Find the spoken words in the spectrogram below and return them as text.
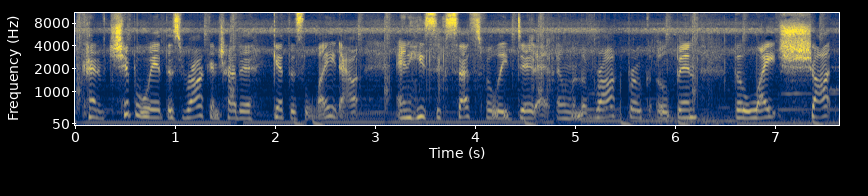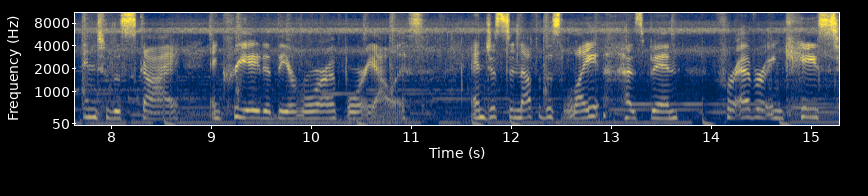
kind of chip away at this rock and try to get this light out. And he successfully did it. And when the rock broke open, the light shot into the sky and created the aurora borealis. And just enough of this light has been forever encased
